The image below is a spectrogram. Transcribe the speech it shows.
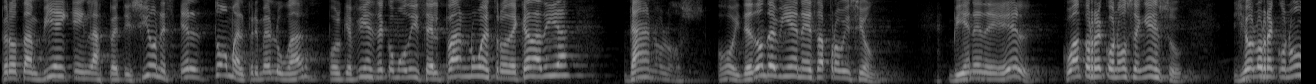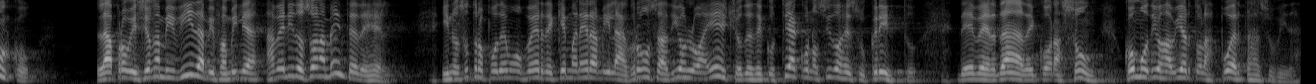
Pero también en las peticiones Él toma el primer lugar, porque fíjense cómo dice, el pan nuestro de cada día, dánoslos hoy. ¿De dónde viene esa provisión? Viene de Él. ¿Cuántos reconocen eso? Yo lo reconozco. La provisión a mi vida, a mi familia, ha venido solamente de Él. Y nosotros podemos ver de qué manera milagrosa Dios lo ha hecho desde que usted ha conocido a Jesucristo, de verdad, de corazón, cómo Dios ha abierto las puertas a su vida.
